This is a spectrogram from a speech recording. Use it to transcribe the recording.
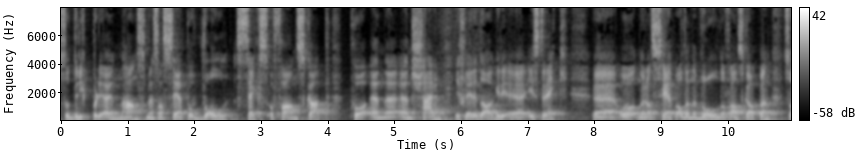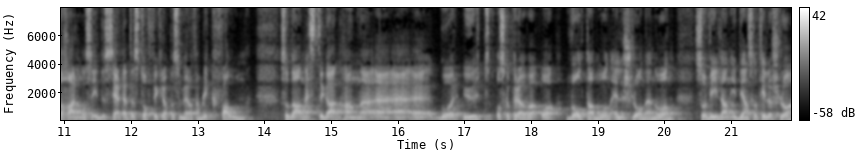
så drypper de øynene hans mens han ser på vold, sex og faenskap på en, eh, en, skjerm i flere dager i, eh, i strekk. Og når han ser på all denne volden og faenskapen, så har han også indusert dette stoffet i kroppen som gjør at han blir kvalm. Så da neste gang han eh, går ut og skal prøve å voldta noen eller slå ned noen, så vil han idet han skal til å slå,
